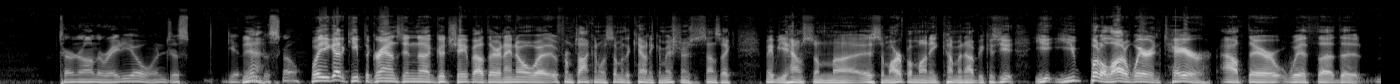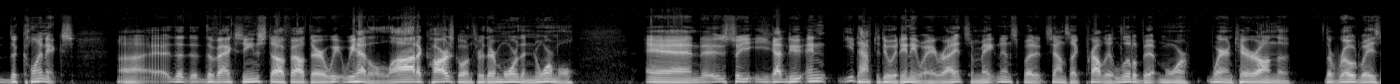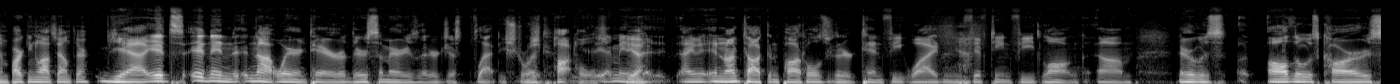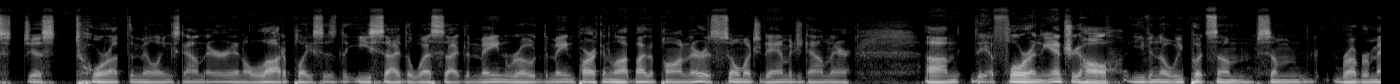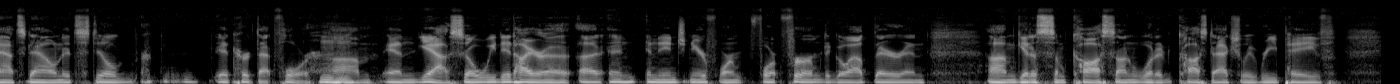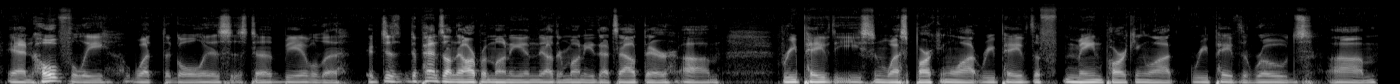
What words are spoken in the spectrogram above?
turning on the radio and just getting Yeah. of snow. Well, you got to keep the grounds in uh, good shape out there, and I know uh, from talking with some of the county commissioners, it sounds like maybe you have some uh, some ARPA money coming up because you, you you put a lot of wear and tear out there with uh, the the clinics, uh, the, the the vaccine stuff out there. We we had a lot of cars going through there more than normal. And uh, so you, you got to do, and you'd have to do it anyway, right? Some maintenance, but it sounds like probably a little bit more wear and tear on the, the roadways and parking lots out there. Yeah, it's and, and not wear and tear. There's some areas that are just flat destroyed. Just potholes. I mean, Yeah. I mean, and I'm talking potholes that are 10 feet wide and 15 feet long. Um, there was uh, all those cars just tore up the millings down there in a lot of places. The east side, the west side, the main road, the main parking lot by the pond. There is so much damage down there. Um, the floor in the entry hall, even though we put some some rubber mats down, it's still it hurt that floor. Um, and yeah, so we did hire a, a an, an engineer firm for, firm to go out there and um, get us some costs on what it cost to actually repave. And hopefully, what the goal is is to be able to. It just depends on the ARPA money and the other money that's out there. Um, repave the east and west parking lot, repave the f- main parking lot, repave the roads, um,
